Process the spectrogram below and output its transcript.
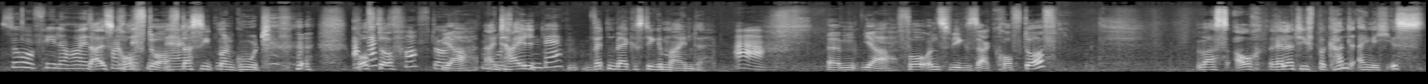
So viele Häuser. Da ist Wettenberg. das sieht man gut. Ach, das ist Krofdorf. Ja, ein Teil. Wettenberg? Wettenberg ist die Gemeinde. Ah, Ähm, ja, vor uns, wie gesagt, Krofdorf. Was auch relativ bekannt eigentlich ist.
